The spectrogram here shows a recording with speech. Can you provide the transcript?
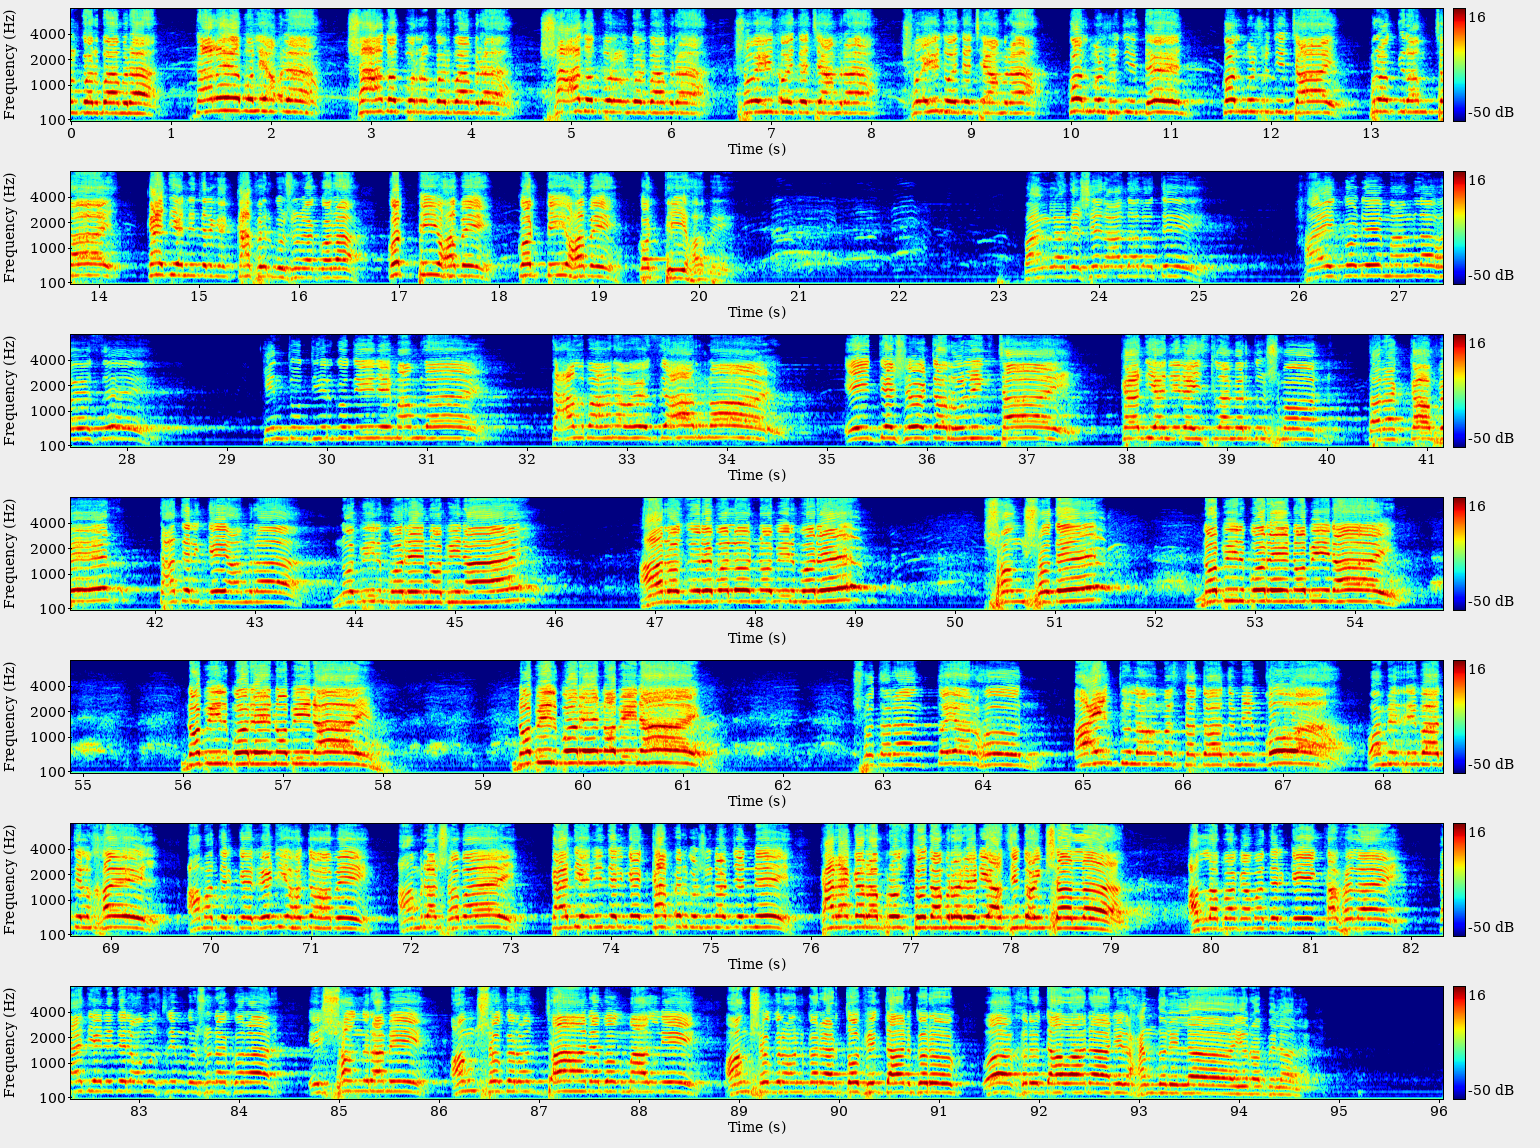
বরণ করব আমরা। দাঁড়ায় বলি আমরা, শাহাদত বরণ করব আমরা, শাহাদত বরণ করব আমরা, শহীদ হইতেছে আমরা, শহীদ হইতেছে আমরা, কর্মসূচি দেন, কর্মসূচি চাই, প্রোগ্রাম চাই কাদিয়ানিদেরকে কাফের ঘোষণা করা, করতেই হবে করতেই হবে করতেই হবে। বাংলাদেশের আদালতে হাইকোর্টে মামলা হয়েছে। কিন্তু দীর্ঘদিন এই মামলায় তাল বাহানা হয়েছে আর নয়। এই দেশে একটা রুলিং চায় কাদিয়ানিরা ইসলামের দুশ্মন, তারা কাফের, তাদেরকে আমরা নবীর পরে নবী নাই। আরও জোরে বলো, নবীর পরে সংসদে নবীর পরে নবী নাই। নবীর পরে নবী নাই। নবীর পরে নবী নাই। সুতরাং তৈয়ার হন। আমাদেরকে রেডি হতে হবে। আমরা সবাই কাদিয়ানীদেরকে কাফের ঘোষণার জন্য কারা কারা প্রস্তুত। আমরা রেডি আছি তো ইনশাআল্লাহ। আল্লাহ আমাদেরকে এই কাফেলায় কাদিয়ানীদের অমুসলিম ঘোষণা করার এই সংগ্রামে অংশগ্রহণ, জান এবং মাল নিয়ে অংশগ্রহণ করার তৌফিক দান করুক। ওয়া আখিরু দাওয়ানা আলহামদুলিল্লাহি রাব্বিল আলামিন।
